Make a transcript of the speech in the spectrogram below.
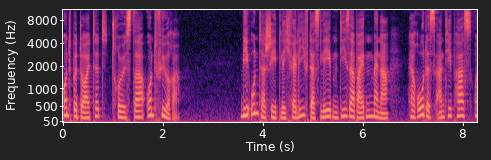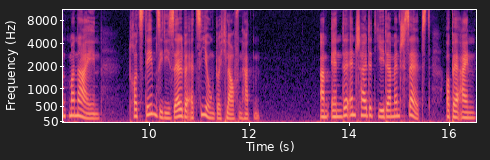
und bedeutet Tröster und Führer. Wie unterschiedlich verlief das Leben dieser beiden Männer, Herodes Antipas und Manaen, trotzdem sie dieselbe Erziehung durchlaufen hatten. Am Ende entscheidet jeder Mensch selbst, ob er ein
